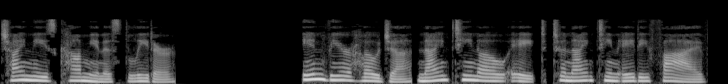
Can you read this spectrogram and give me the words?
Chinese Communist leader. Enver Hoxha (1908–1985),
